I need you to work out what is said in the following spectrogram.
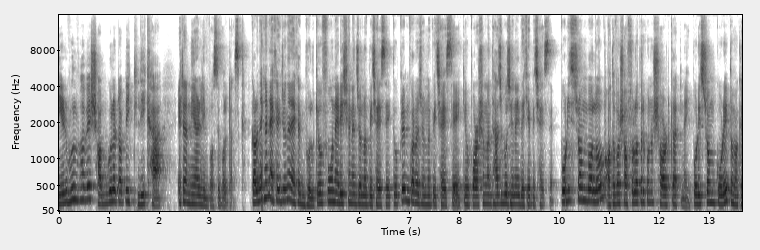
নির্ভুলভাবে সবগুলো টপিক লিখা, এটা নিয়ারলি ইম্পসিবল টাস্ক কারণ এখানে এক একজনের এক এক ভুল। কেউ ফোন এডিশনের জন্য পিছাইছে, কেউ প্রেম করার জন্য পিছাইছে, কেউ পড়াশোনার ধাঁচ বোঝে নাই দেখে পিছাইছে। পরিশ্রম বলো অথবা সফলতার কোনো শর্টকাট নাই। পরিশ্রম করে তোমাকে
